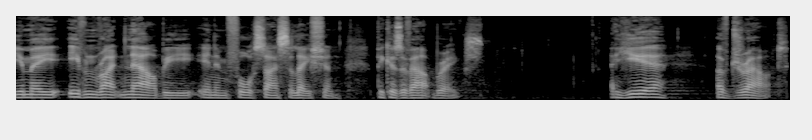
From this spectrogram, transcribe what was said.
you may even right now be in enforced isolation because of outbreaks. A year of drought,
